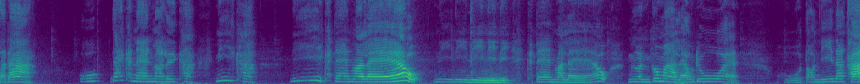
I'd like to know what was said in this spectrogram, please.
ซาด้าโอ้โหได้คะแนนมาเลยค่ะ นี่ค่ะ นี่คะแนนมาแล้ว นี่นี่นี่นี่นี่คะแนนมาแล้ว เงินก็มาแล้วด้วย โอ้โห ตอนนี้นะคะ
